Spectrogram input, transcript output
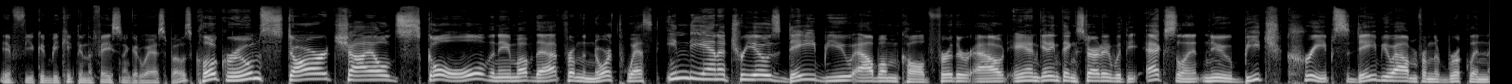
if you can be kicked in the face in a good way, I suppose. Cloakroom, Starchild Skull, the name of that, from the Northwest Indiana Trio's debut album called Further Out, and getting things started with the excellent new Beech Creeps debut album from the Brooklyn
